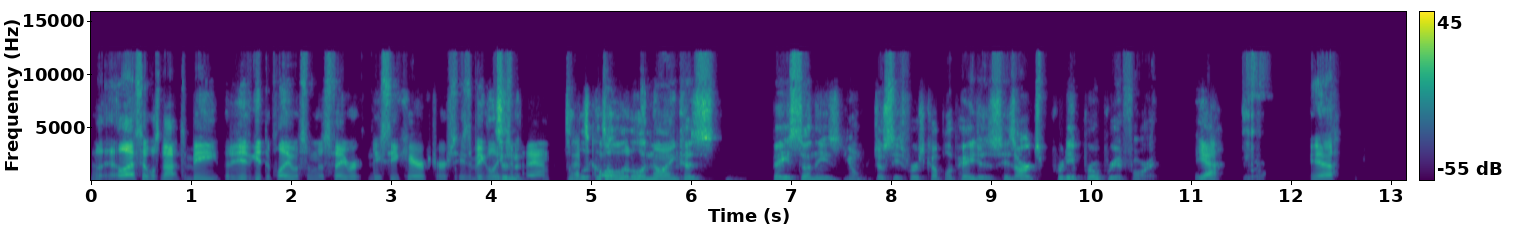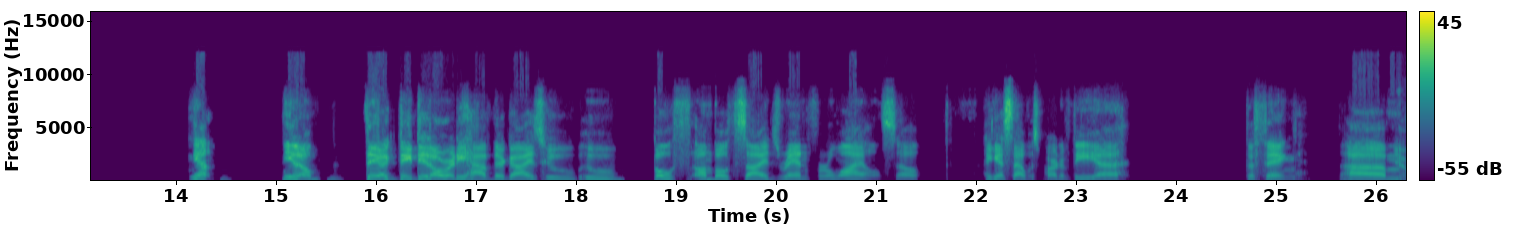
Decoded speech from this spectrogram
Alas, it was not to be, but he did get to play with some of his favorite DC characters. He's a big Legion it's fan. It's a, That's cool. It's a little annoying because based on these, you know, just these first couple of pages, his art's pretty appropriate for it. Yeah. Yeah. Yeah. You know, they they did already have their guys who who both on both sides ran for a while. So I guess that was part of the uh the thing. Um yeah.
